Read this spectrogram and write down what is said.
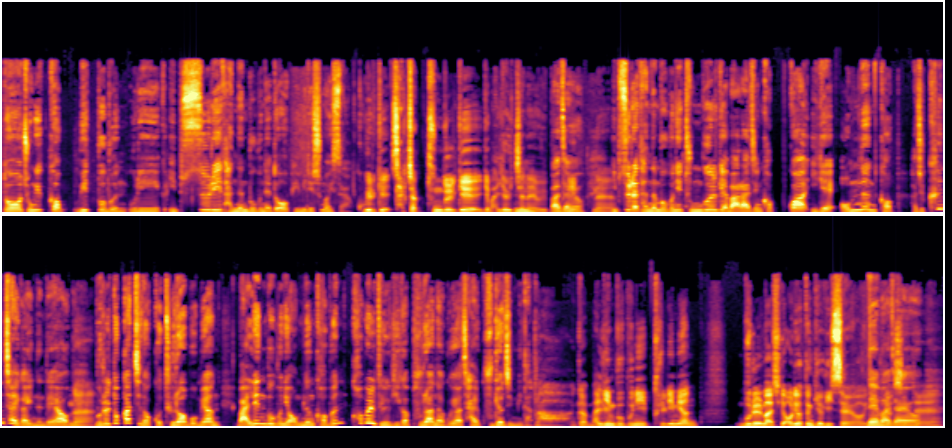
또 종이컵 윗부분, 우리 그 입술이 닿는 부분에도 비밀이 숨어 있어요. 거기 이렇게 살짝 둥글게 이게 말려 있잖아요. 음. 맞아요. 네. 입술에 닿는 부분이 둥글게 말아진 컵 과 이게 없는 컵 아주 큰 차이가 있는데요. 네. 물을 똑같이 넣고 들어보면 말린 부분이 없는 컵은 컵을 들기가 불안하고요. 잘 구겨집니다. 아, 그러니까 말린 부분이 풀리면 물을 마시기 어려웠던 기억이 있어요. 네, 맞아요. 때.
